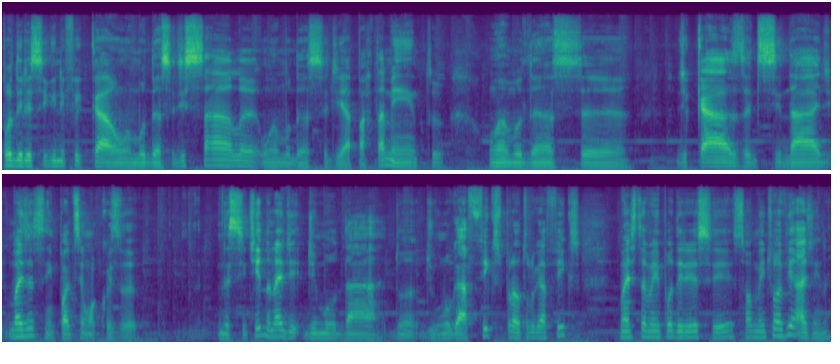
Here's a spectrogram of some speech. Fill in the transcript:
poderia significar uma mudança de sala, uma mudança de apartamento, uma mudança de casa, de cidade, mas assim, pode ser uma coisa nesse sentido, né? De, de mudar de um lugar fixo para outro lugar fixo, mas também poderia ser somente uma viagem, né?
